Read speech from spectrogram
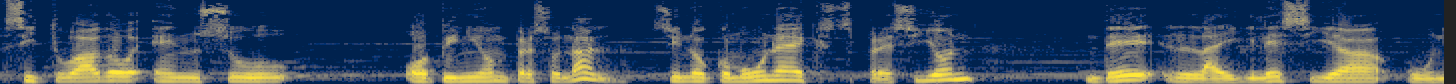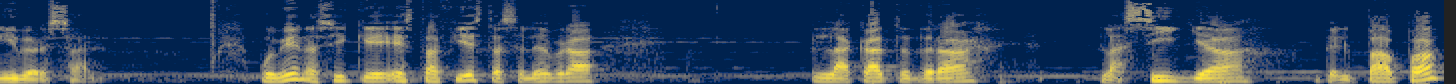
situado en su opinión personal, sino como una expresión de la Iglesia Universal. Muy bien, así que esta fiesta celebra la cátedra, la silla del Papa,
